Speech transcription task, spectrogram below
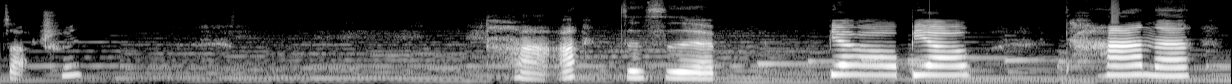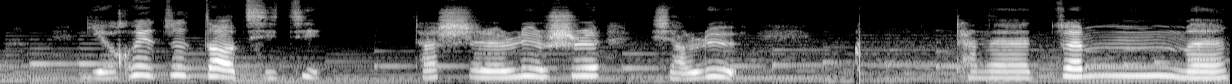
早春。好，这是标标，它呢？也会制造奇迹。他是律师小绿，他呢专门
